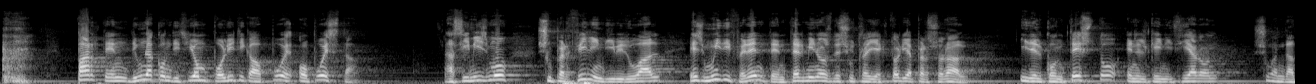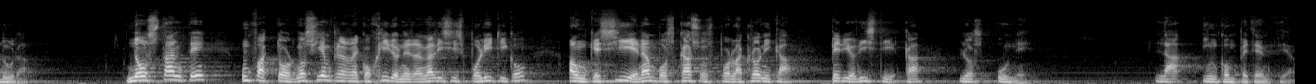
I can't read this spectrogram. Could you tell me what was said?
parten de una condición política opuesta Asimismo, su perfil individual es muy diferente en términos de su trayectoria personal y del contexto en el que iniciaron su andadura. No obstante, un factor no siempre recogido en el análisis político, aunque sí en ambos casos por la crónica periodística, los une. La incompetencia.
